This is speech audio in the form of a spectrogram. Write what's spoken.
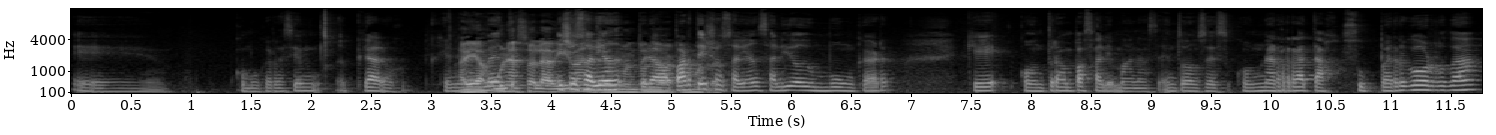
eh, como que recién, claro, generalmente... una sola viva ellos habían, Pero aparte ellos habían salido de un búnker que con trampas alemanas. Entonces, con una rata súper gorda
